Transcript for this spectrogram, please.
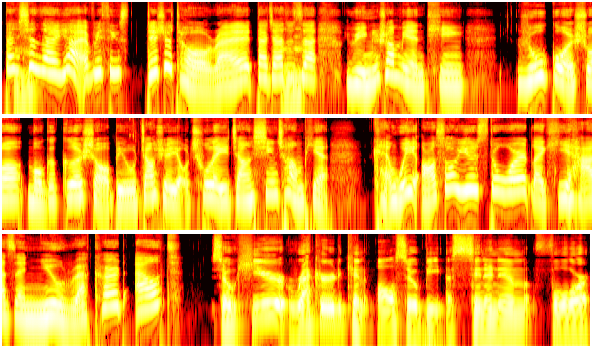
但现在、yeah everything's digital，right？大家都在云上面听。如果说某个歌手，比如张学友出了一张新唱片，can we also use the word like he has a new record out？ So here, record can also be a synonym for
